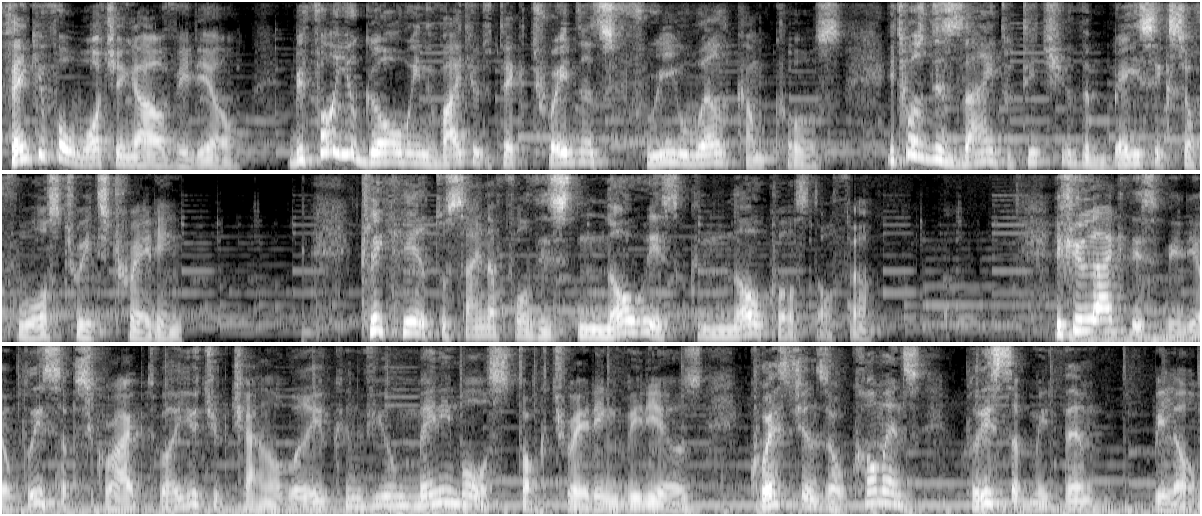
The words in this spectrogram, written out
Thank you for watching our video. Before you go, we invite you to take TradeNet's free welcome course. It was designed to teach you the basics of Wall Street trading. Click here to sign up for this no-risk, no-cost offer. If you like this video, please subscribe to our YouTube channel where you can view many more stock trading videos. Questions or comments, please submit them below.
